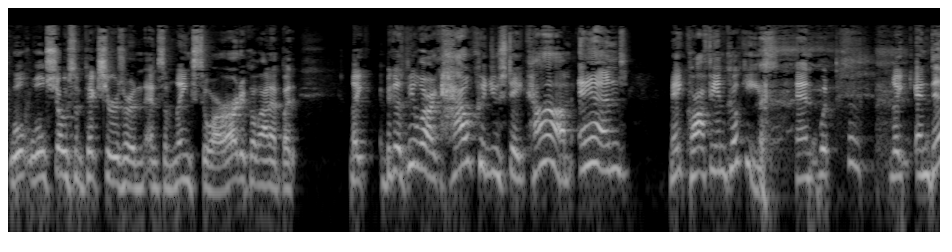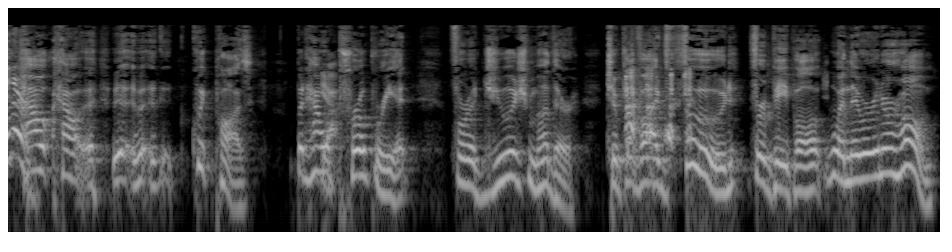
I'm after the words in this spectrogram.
We'll we'll show some pictures or, and some links to our article on it. But like because people are like, how could you stay calm and make coffee and cookies and what like and dinner? How how uh, uh, quick pause. But how yeah. appropriate for a Jewish mother to provide food for people when they were in her home.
